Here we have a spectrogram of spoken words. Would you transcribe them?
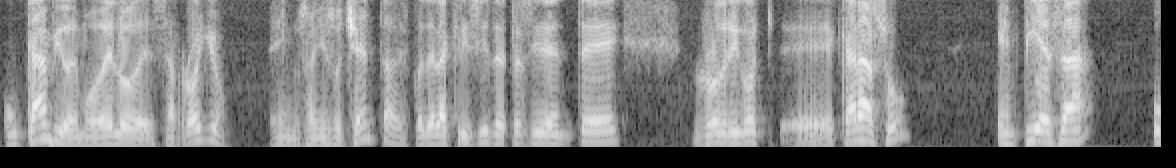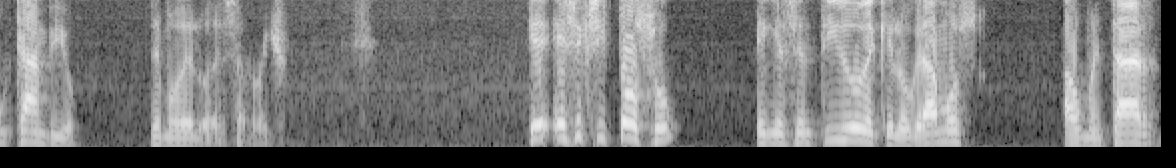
un cambio de modelo de desarrollo en los años 80, después de la crisis del presidente Rodrigo eh, Carazo, empieza un cambio de modelo de desarrollo. Es exitoso en el sentido de que logramos aumentar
